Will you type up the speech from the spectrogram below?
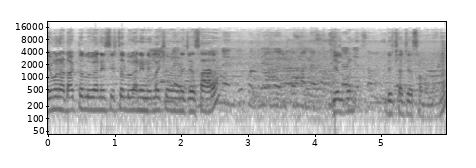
ఏమైనా డాక్టర్లు కానీ సిస్టర్లు కానీ నిర్లక్ష్యం ఏమైనా చేస్తారా? వెళ్ళిపోయి డిశ్చార్జ్ చేస్తామన్నా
